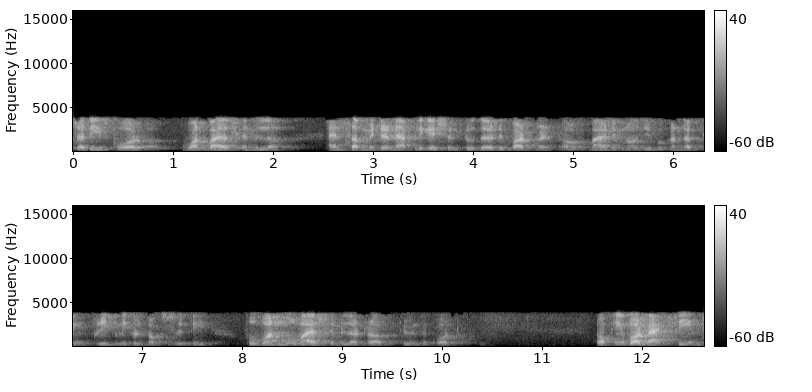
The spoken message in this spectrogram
studies for one biosimilar and submitted an application to the Department of Biotechnology for conducting preclinical toxicity for one more biosimilar drug during the quarter. Talking about vaccines,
